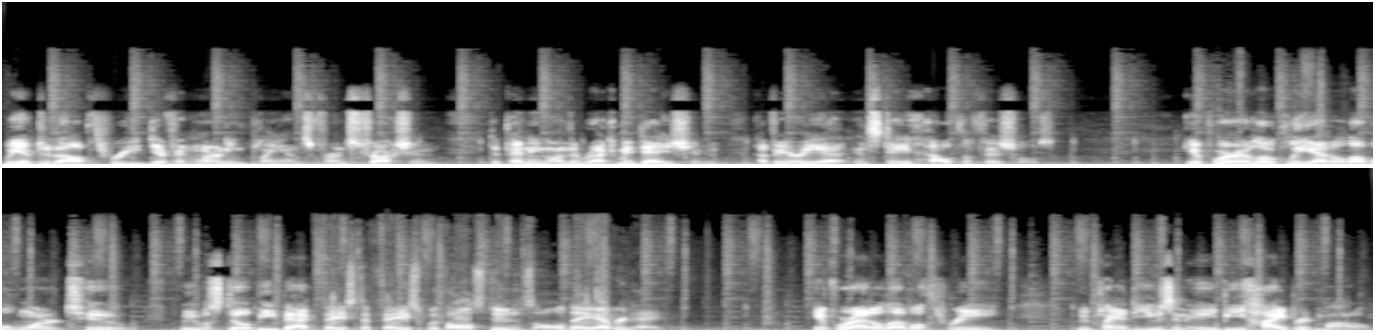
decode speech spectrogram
We have developed three different learning plans for instruction depending on the recommendation of area and state health officials. If we're locally at a level one or two, we will still be back face to face with all students all day, every day. If we're at a level three, we plan to use an AB hybrid model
